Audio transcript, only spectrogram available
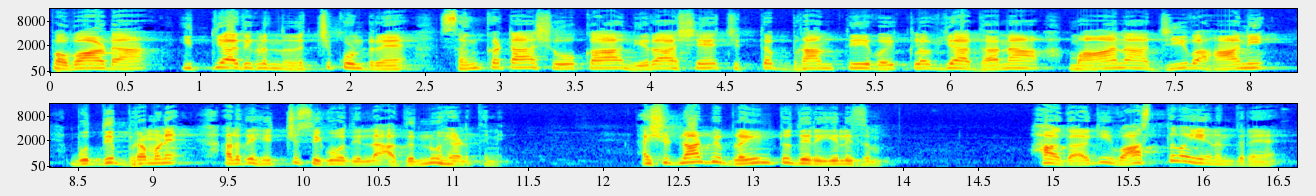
ಪವಾಡ ಇತ್ಯಾದಿಗಳನ್ನು ನೆಚ್ಚಿಕೊಂಡ್ರೆ ಸಂಕಟ, ಶೋಕ, ನಿರಾಶೆ ಚಿತ್ತಭ್ರಾಂತಿ ವೈಕ್ಲವ್ಯ, ಧನ, ಮಾನ, ಜೀವ, ಹಾನಿ ಬುದ್ಧಿಭ್ರಮಣೆ ಅಲ್ಲದೆ ಹೆಚ್ಚು ಸಿಗುವುದಿಲ್ಲ. ಅದನ್ನೂ ಹೇಳ್ತೀನಿ. I should not be blind to the realism ಹಾಗಾಗಿ ವಾಸ್ತವ ಏನೆಂದರೆ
